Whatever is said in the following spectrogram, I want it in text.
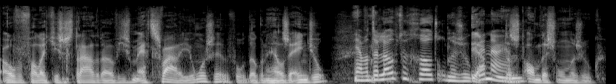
overvalletjes en straatrovertjes. Maar echt zware jongens. Hè. Bijvoorbeeld ook een Hells Angel. Ja, want er loopt een groot onderzoek ja, hè, naar dat hem. is het Anders onderzoek.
